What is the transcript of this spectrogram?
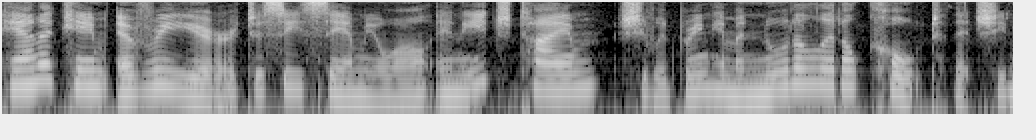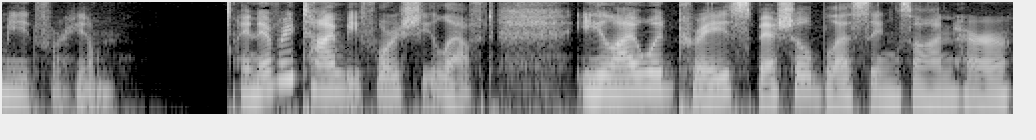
Hannah came every year to see Samuel, and each time she would bring him a new little coat that she made for him. And every time before she left, Eli would pray special blessings on her.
